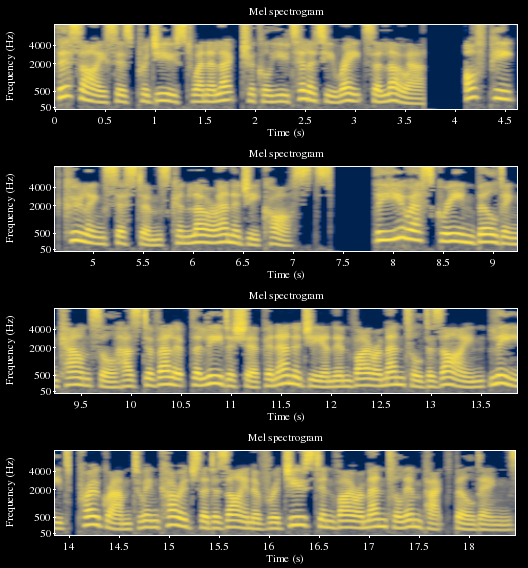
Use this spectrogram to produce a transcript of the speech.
This ice is produced when electrical utility rates are lower. Off-peak cooling systems can lower energy costs. The U.S. Green Building Council has developed the Leadership in Energy and Environmental Design LEED program to encourage the design of reduced environmental impact buildings.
